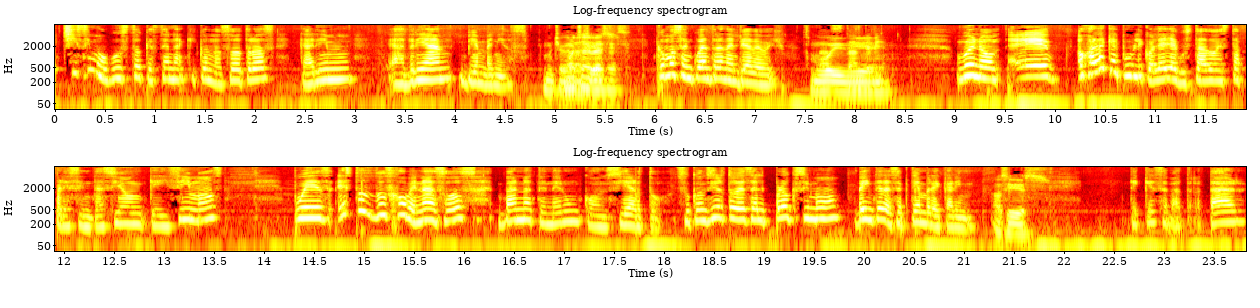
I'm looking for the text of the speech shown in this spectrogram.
muchísimo gusto que estén aquí con nosotros. Karim, Adrián, bienvenidos. Muchas gracias. Muchas gracias. ¿Cómo se encuentran el día de hoy? Muy bien. Bueno, eh, ojalá que al público le haya gustado esta presentación que hicimos. Pues estos dos jovenazos van a tener un concierto. Su concierto es el próximo 20 de septiembre, Karim. Así es. ¿De qué se va a tratar?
